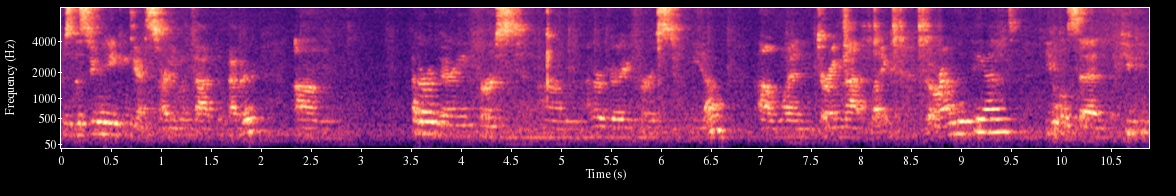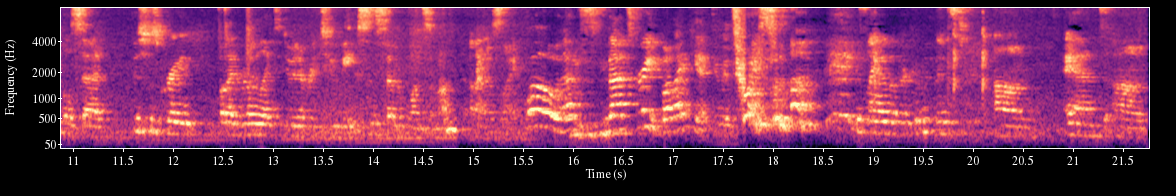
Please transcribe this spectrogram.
Just the sooner you can get started with that, the better. Um, at our very first, um, at our very first meetup, um, when during that like go around at the end, people said, a few people said, this was great, but I'd really like to do it every two weeks instead of once a month. And I was like, whoa, that's that's great, but I can't do it twice a month because I have other commitments. Um, and um,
